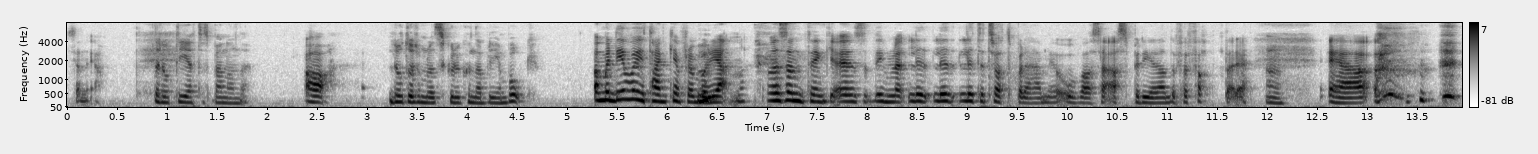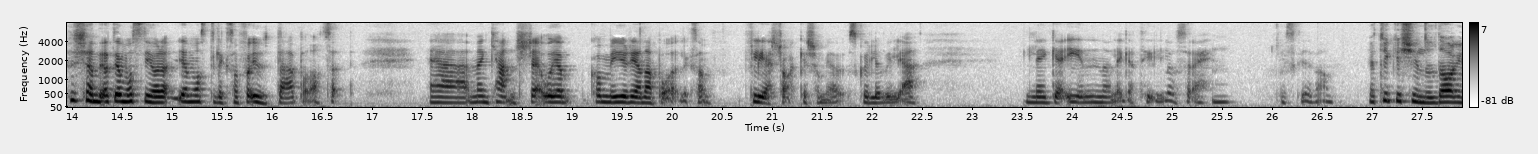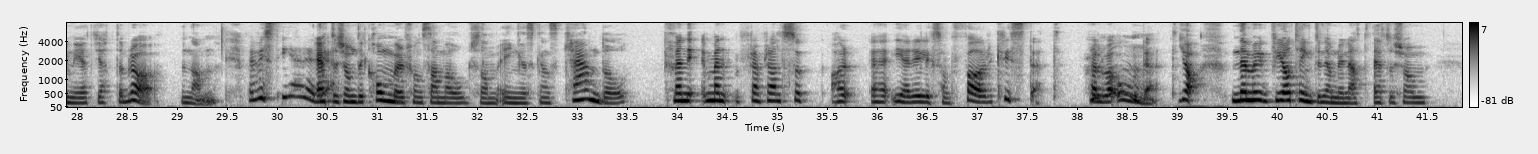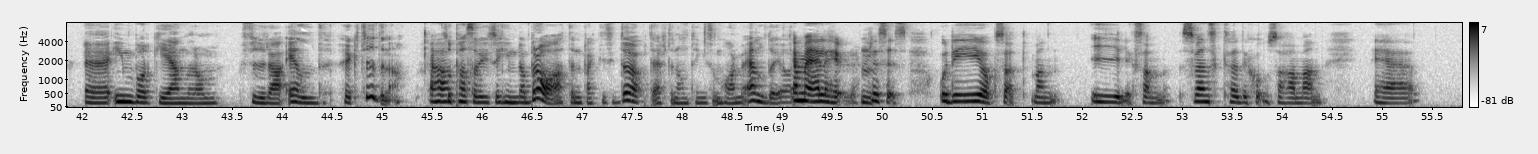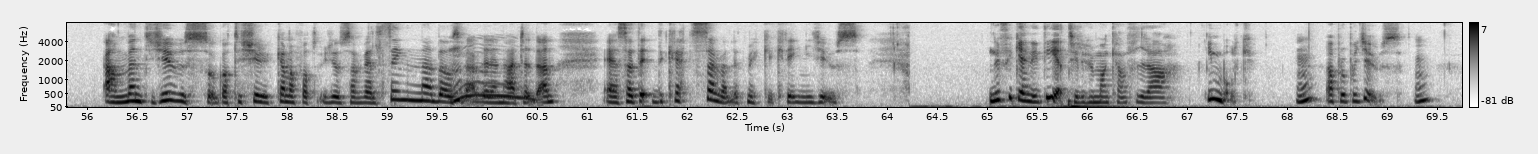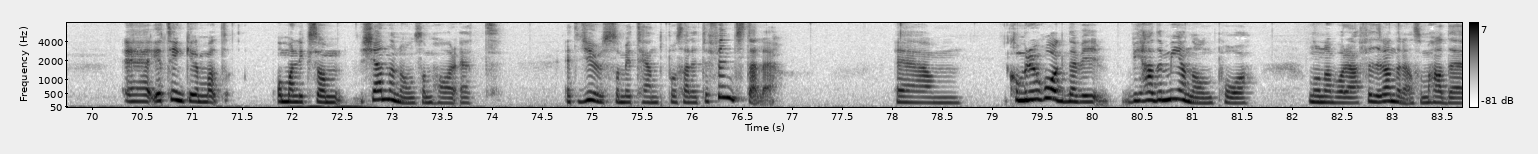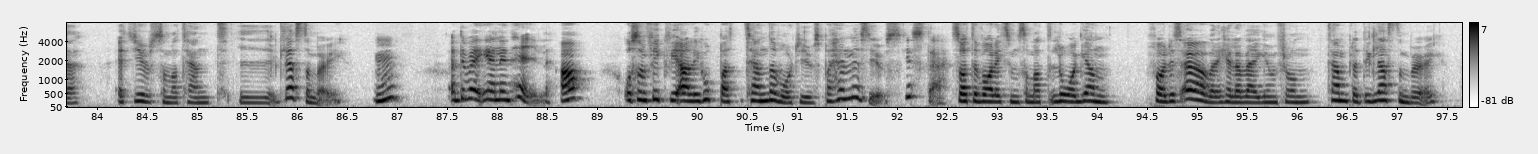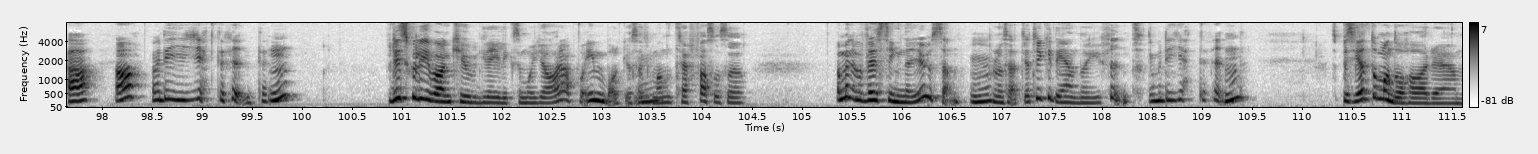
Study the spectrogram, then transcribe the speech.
Känner jag. Det låter jättespännande. Ja. Det låter som att det skulle kunna bli en bok. ja, men det var ju tanken från Mm. början. Men sen tänker jag, jag är så himla, li, li, lite trött på det här med att vara så aspirerande författare. Mm. Eh, kände jag att jag måste, göra, jag måste liksom få ut det här på något sätt. Eh, men kanske, och jag kommer ju redan på liksom fler saker som jag skulle vilja lägga in och lägga till och sådär. Mm. Och skriva om. Jag tycker kyndeldagen är ett jättebra namn. Men visst är det det? Eftersom det kommer från samma ord som engelskans candle. Men, men framförallt så har, eh, är det liksom förkristet, själva Mm. ordet. Ja, nej men för jag tänkte nämligen att eftersom eh, Imbolc är en av de fyra eldhögtiderna Ja. så passar det ju så himla bra att den faktiskt är döpt efter någonting som har med eld att göra. Ja men eller hur, Mm. precis. Och det är ju också att man i liksom svensk tradition så har man eh, använt ljus och gått till kyrkan och fått ljusen välsignade och sådär vid den här tiden. Eh, så att det, det kretsar väldigt mycket kring ljus. Nu fick jag en idé till hur man kan fira Imbolc. Mm. Apropå ljus. Mm. Eh, jag tänker om att om man liksom känner någon som har ett, ett ljus som är tänt på så här lite fint ställe. Ehm, kommer du ihåg när vi, vi hade med någon på någon av våra firanden som hade ett ljus som var tänt i Glastonbury? Mm. Ja, det var Elin Hale. Ja. Och så fick vi allihopa tända vårt ljus på hennes ljus. Just det. Så att det var liksom som att lågan fördes över hela vägen från templet i Glastonbury. Ja, Ja, och det är jättefint. Mm. För det skulle ju vara en kul grej liksom att göra på Inbolk. Så att man träffas och så ja, men välsigna ljusen Mm. på något sätt. Jag tycker det ändå är fint. Ja, men det är jättefint. Mm. Speciellt om man då har eh,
